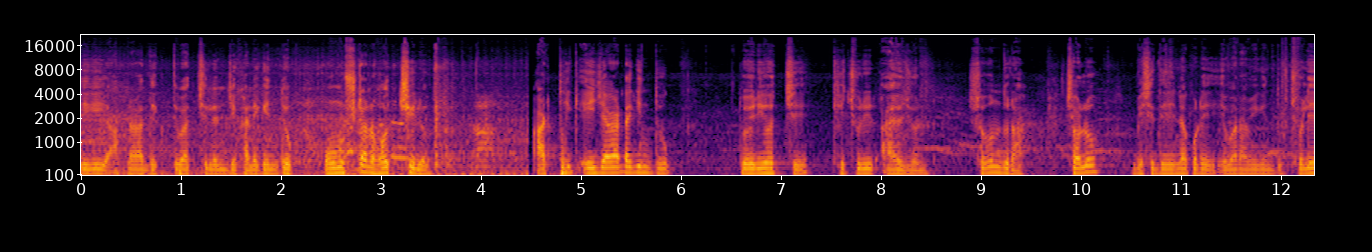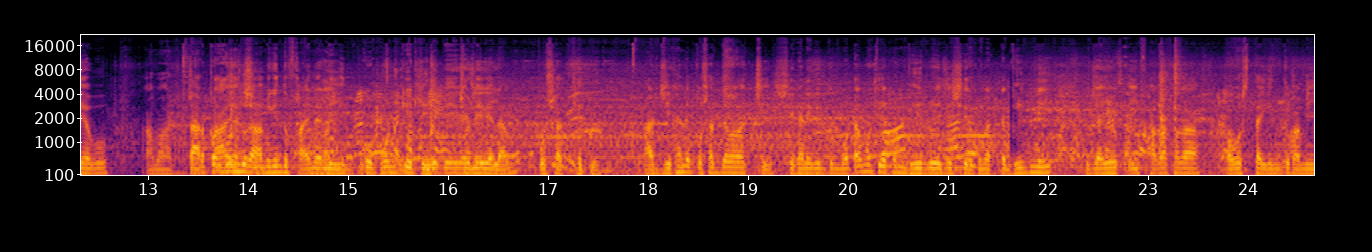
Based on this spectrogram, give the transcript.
দিকেই আপনারা দেখতে পাচ্ছিলেন যেখানে কিন্তু অনুষ্ঠান হচ্ছিল। আর ঠিক এই জায়গাটা কিন্তু তৈরি হচ্ছে খিচুড়ির আয়োজন। সো বন্ধুরা চলো বেশি দেরি না করে এবার আমি কিন্তু চলে যাব। আমার তারপর বন্ধুরা আমি কিন্তু ফাইনালি কোপন কেটে চলে গেলাম প্রসাদ খেতে। আর যেখানে প্রসাদ দেওয়া হচ্ছে, সেখানে কিন্তু মোটামুটি এখন ভিড় রয়েছে, সেরকম একটা ভিড় নেই। তো যাই হোক, এই ফাঁকা ফাঁকা অবস্থায় কিন্তু আমি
